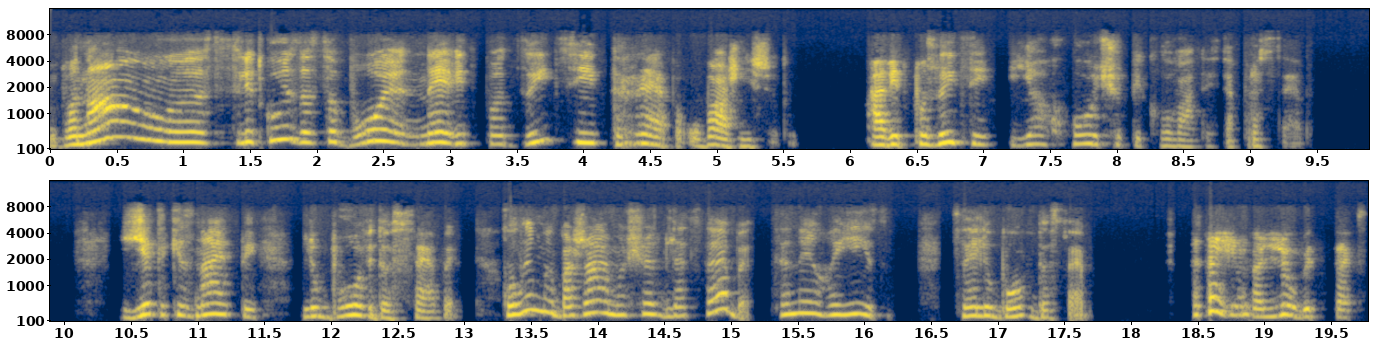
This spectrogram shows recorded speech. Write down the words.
Вона е, слідкує за собою не від позиції треба, уважніше тут, а від позиції я хочу піклуватися про себе. Є такі, знаєте, любов до себе. Коли ми бажаємо щось для себе, це не егоїзм, це любов до себе. Така жінка любить секс.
